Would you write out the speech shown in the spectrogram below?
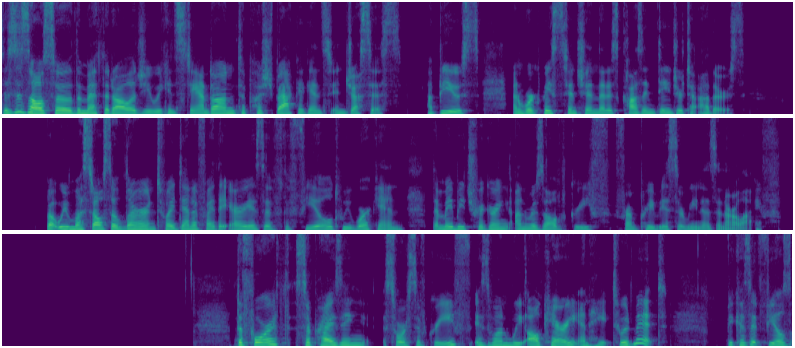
This is also the methodology we can stand on to push back against injustice, abuse, and workplace tension that is causing danger to others. But we must also learn to identify the areas of the field we work in that may be triggering unresolved grief from previous arenas in our life. The fourth surprising source of grief is one we all carry and hate to admit because it feels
